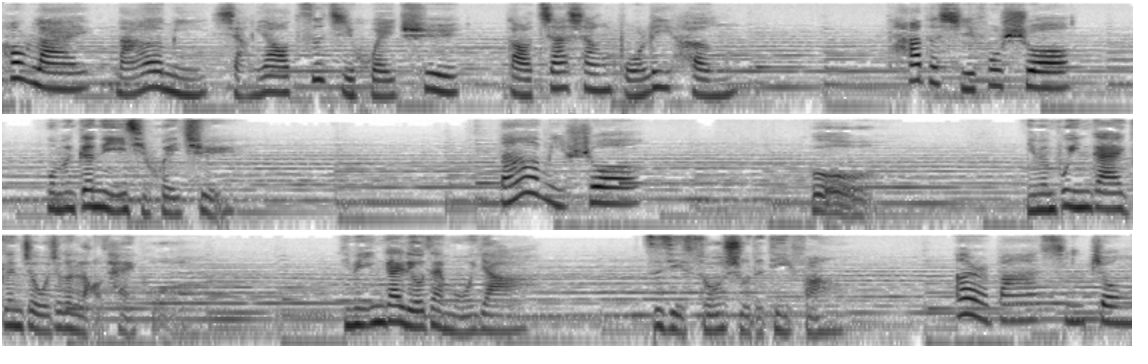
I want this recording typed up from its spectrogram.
后来，拿俄米想要自己回去到家乡伯利恒，他的媳妇说。我们跟你一起回去。拿俄米说：“不，你们不应该跟着我这个老太婆。你们应该留在摩押，自己所属的地方。”厄尔巴心中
